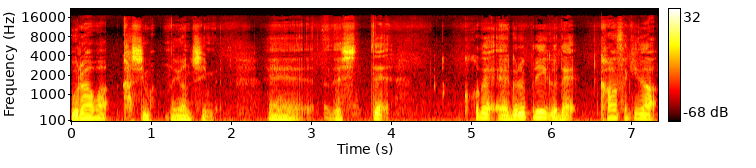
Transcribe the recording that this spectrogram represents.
浦和、鹿島の4チーム、えーでして、ここで、えグループリーグで川崎が、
